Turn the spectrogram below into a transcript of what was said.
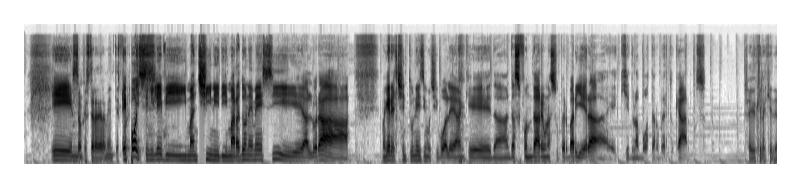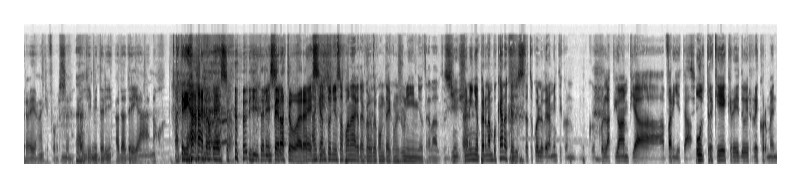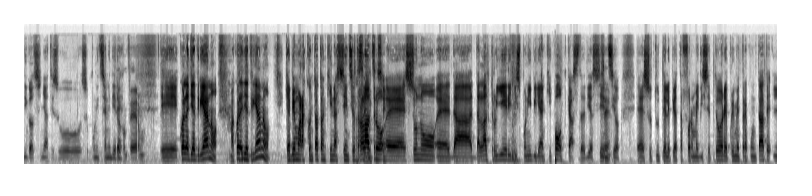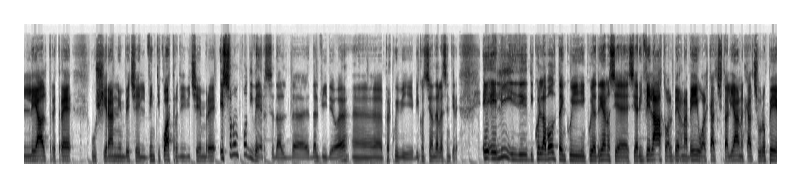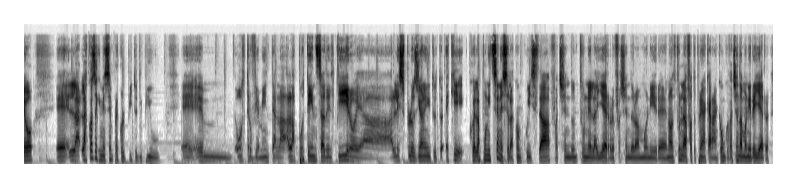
E, questo, questo era veramente e poi se mi levi i mancini di Maradona e Messi, allora magari al centunesimo ci vuole anche da, da, sfondare una super barriera e chiedo la botta a Roberto Carlos. Sai io che la chiederei anche forse, mm. al limite lì, ad Adriano. Adriano adesso dell'imperatore. Eh sì. eh Anche sì. Antonio Saponari d'accordo con te, con Giunigno tra l'altro. Sì, Giunigno Pernambucano credo sia stato quello veramente con, con, con la più ampia varietà, sì. oltre che credo il record man di gol segnati su, su punizioni dirette. Lo confermo. E quella di Adriano, ma quella di Adriano che abbiamo raccontato anche in Assenzio, tra Assenzio, l'altro eh, sono eh, da, dall'altro ieri disponibili anche i podcast di Assenzio eh, su tutte le piattaforme di settore, prime tre puntate, le altre tre usciranno invece il 24 di dicembre e sono un po' diverse dal, dal video, eh? Eh, per cui vi, vi, consiglio di andarle a sentire. E, e lì, di, di, quella volta in cui, in cui Adriano si è, si è, rivelato al Bernabeu, al calcio italiano, al calcio europeo, eh, la, la cosa che mi ha sempre colpito di più eh, ehm, oltre ovviamente alla, alla, potenza del tiro e a, all'esplosione di tutto, è che quella punizione se la conquista facendo un tunnel a Hierro e facendolo ammonire. No, il tunnel l'ha fatto prima Caran, comunque facendo ammonire Hierro.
